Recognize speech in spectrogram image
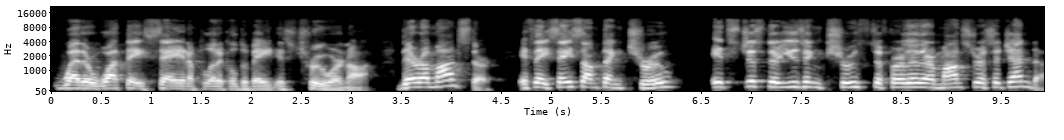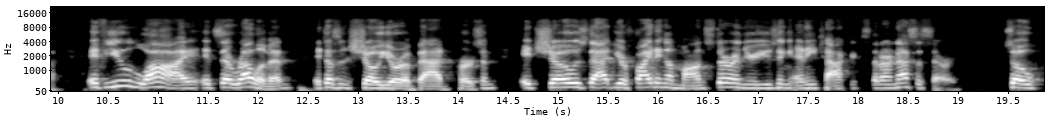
whether what they say in a political debate is true or not. They're a monster. If they say something true, it's just they're using truth to further their monstrous agenda. If you lie, it's irrelevant. It doesn't show you're a bad person. It shows that you're fighting a monster and you're using any tactics that are necessary. So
